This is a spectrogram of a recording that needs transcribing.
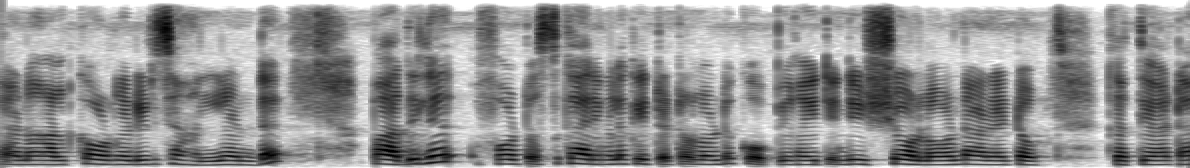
കാരണം ആൾക്ക് ഓൾറെഡി ഒരു ചാനലുണ്ട് അപ്പോൾ അതിൽ ഫോട്ടോസ് കാര്യങ്ങളൊക്കെ ഇട്ടിട്ടുള്ളതുകൊണ്ട് കോപ്പി റൈറ്റിന്റെ ഇഷ്യൂ ഉള്ളതുകൊണ്ടാണ് കേട്ടോ കൃത്യമായിട്ട്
